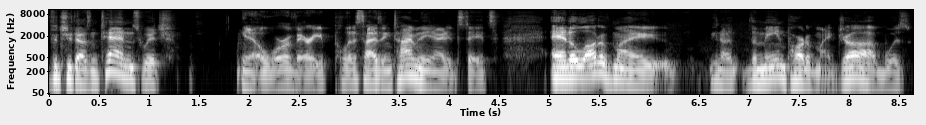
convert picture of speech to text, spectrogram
the 2010s, which, you know, were a very politicizing time in the United States. And a lot of my, you know, the main part of my job was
